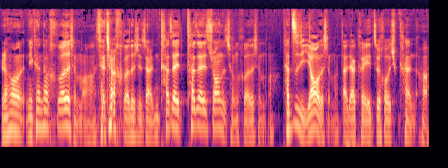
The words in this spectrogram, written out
然后你看他喝的什么啊？在这儿喝的是这儿，他在他在双子城喝的什么？他自己要的什么？大家可以最后去看的哈。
